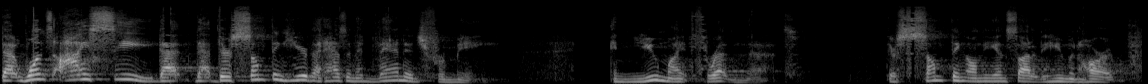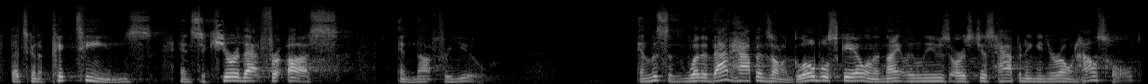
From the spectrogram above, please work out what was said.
that once I see that, that there's something here that has an advantage for me, and you might threaten that. There's something on the inside of the human heart that's going to pick teams and secure that for us and not for you. And listen, whether that happens on a global scale in the nightly news or it's just happening in your own household,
